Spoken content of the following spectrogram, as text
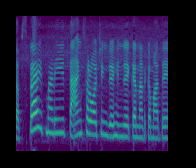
ಸಬ್ಸ್ಕ್ರೈಬ್ ಮಾಡಿ. ಥ್ಯಾಂಕ್ಸ್ ಫಾರ್ ವಾಚಿಂಗ್ ಜೈ ಹಿಂದ್, ಜೈ ಕರ್ನಾಟಕ ಮಾತೆ.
